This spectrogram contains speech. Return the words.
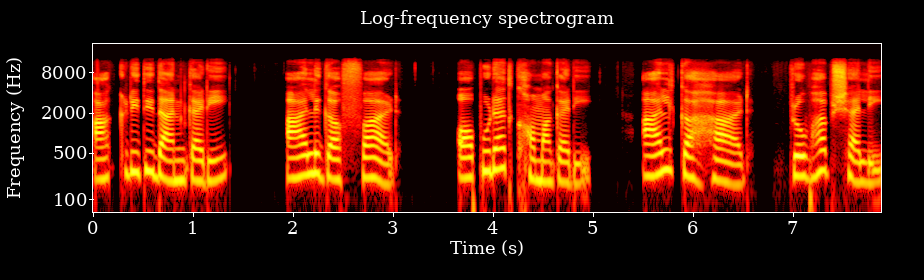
আকৃতি দানকারী আল গাফফার অপরাধ ক্ষমাকারী। আল কাহার প্রভাবশালী।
